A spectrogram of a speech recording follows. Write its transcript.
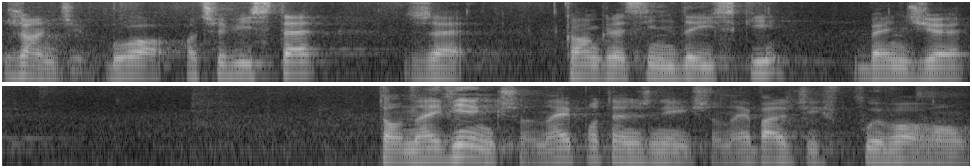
rządzi. Było oczywiste, że Kongres Indyjski będzie tą największą, najpotężniejszą, najbardziej wpływową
